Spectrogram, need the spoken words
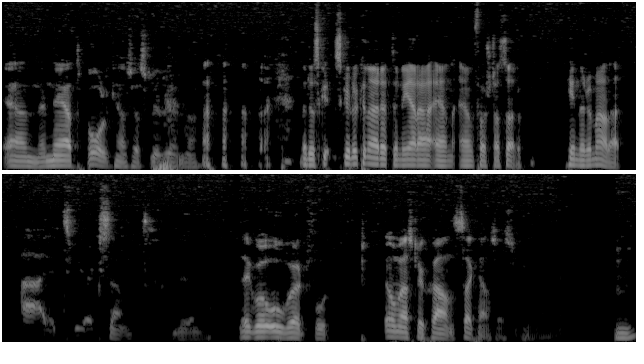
En nätboll kanske jag skulle vinna. Men du sk skulle du kunna returnera en, en första serv? Hinner du med där? Nej, det är tveksamt. Det, det går oerhört fort. Om jag skulle chansa kanske jag skulle vinna.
